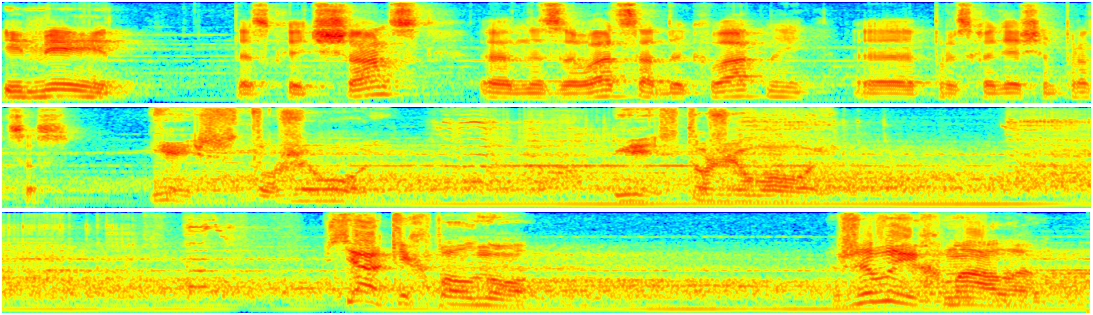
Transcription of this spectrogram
имеет, так сказать, шанс э, называться адекватной э, происходящим процессом. Есть кто живой. Есть кто живой. Всяких полно. Живых мало.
